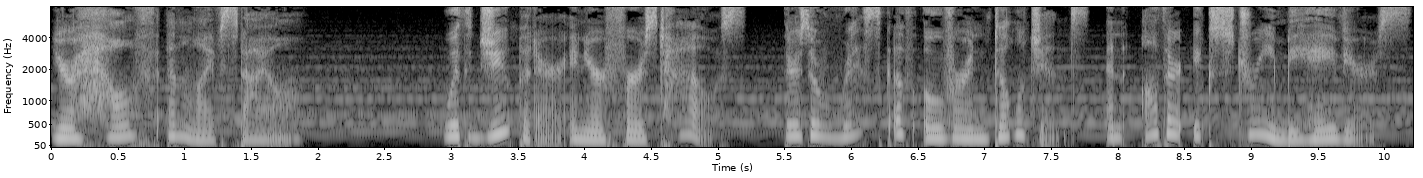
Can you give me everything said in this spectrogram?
Your health and lifestyle. With Jupiter in your first house, there's a risk of overindulgence and other extreme behaviors.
